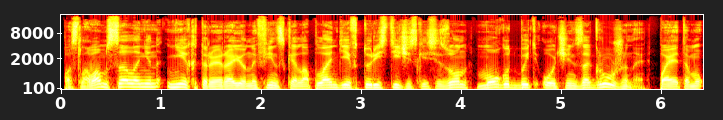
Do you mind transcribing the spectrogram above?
По словам Саланин, некоторые районы финской Лапландии в туристический сезон могут быть очень загружены, поэтому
